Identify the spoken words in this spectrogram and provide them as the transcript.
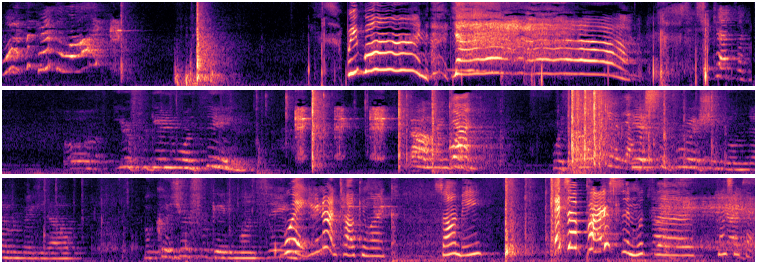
What? The cat's alive? We won! Yeah! The cat's like, Uh, you're forgetting one thing. Oh, I'm done. Without Give it back. this information, you'll never make it out. Because you're forgetting one thing. Wait, you're not talking like zombie. It's a person with the muscle cut.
